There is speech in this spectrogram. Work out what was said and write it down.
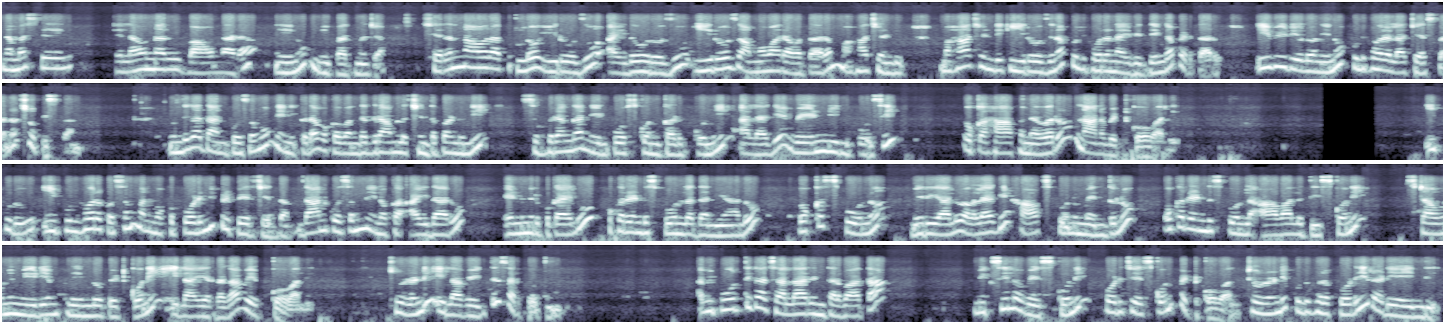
నమస్తే. ఎలా ఉన్నారు? బాగున్నారా? నేను మీ పద్మజ. శరన్నవరాత్రిలో ఈ రోజు ఐదవ రోజు ఈ రోజు అమ్మవారి అవతారం మహాచండి. మహాచండికి ఈ రోజున పులిహోర నైవేద్యంగా పెడతారు. ఈ వీడియోలో నేను పులిహోర ఎలా చేస్తానో చూపిస్తాను. ముందుగా దానికోసము నేను ఇక్కడ ఒక వంద గ్రాముల చింతపండుని శుభ్రంగా నీళ్ళు పోసుకొని కడుక్కొని అలాగే వేడి నీళ్ళు పోసి ఒక హాఫ్ అన్ అవర్ నానబెట్టుకోవాలి. ఇప్పుడు ఈ పులిహోర కోసం మనం ఒక పొడిని ప్రిపేర్ చేద్దాం. దానికోసం నేను ఒక ఐదారు ఎండుమిరపకాయలు ఒక రెండు స్పూన్ల ధనియాలు ఒక స్పూను మిరియాలు అలాగే హాఫ్ స్పూన్ మెంతులు ఒక రెండు స్పూన్ల ఆవాలు తీసుకొని స్టవ్ని మీడియం ఫ్లేమ్లో పెట్టుకొని ఇలా ఎర్రగా వేపుకోవాలి. చూడండి ఇలా వేగితే సరిపోతుంది. అవి పూర్తిగా చల్లారిన తర్వాత మిక్సీలో వేసుకొని పొడి చేసుకొని పెట్టుకోవాలి. చూడండి పులిహోర పొడి రెడీ అయింది.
